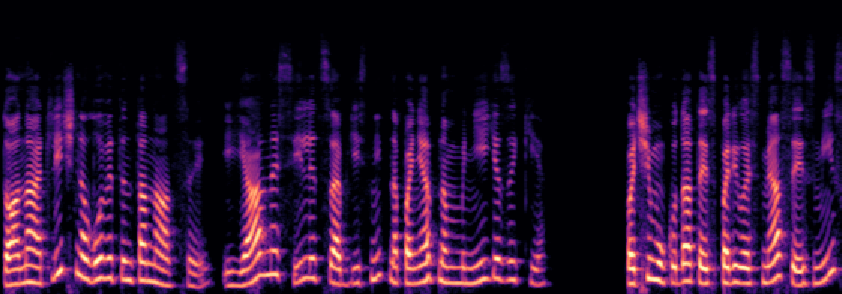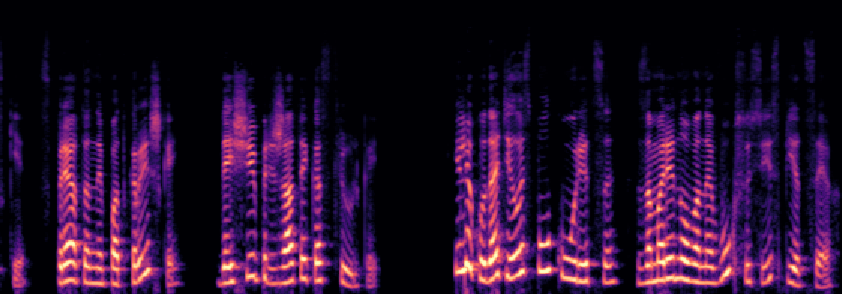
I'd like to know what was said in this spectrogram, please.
то она отлично ловит интонации и явно силится объяснить на понятном мне языке, почему куда-то испарилось мясо из миски, спрятанной под крышкой, да еще и прижатой кастрюлькой. Или куда делась полкурицы, замаринованной в уксусе и специях.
